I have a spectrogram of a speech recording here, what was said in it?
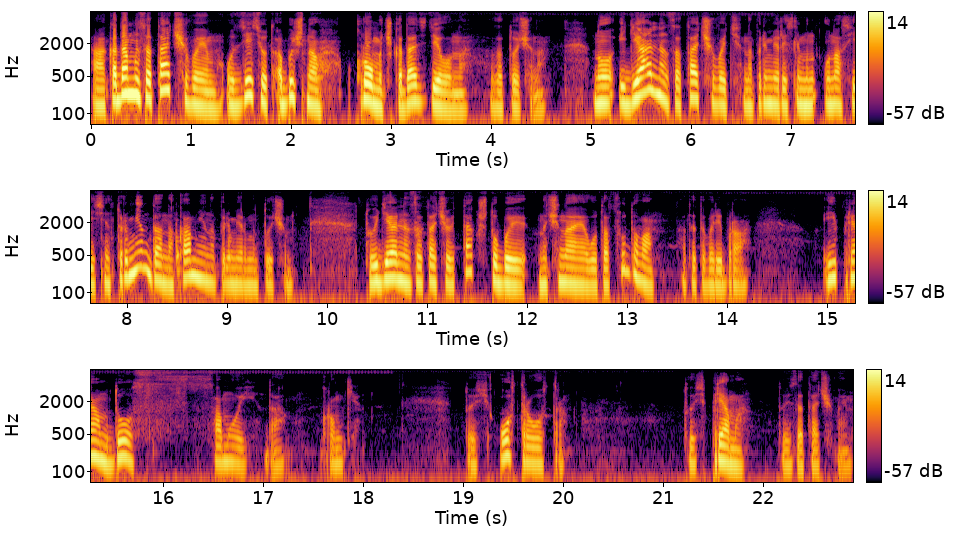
А когда мы затачиваем, вот здесь вот обычно кромочка да, сделана, заточена. Но идеально затачивать, например, если мы, у нас есть инструмент, да, на камне, например, мы точим, то идеально затачивать так, чтобы, начиная вот отсюда, от этого ребра, и прям до самой да, кромки. То есть остро-остро. То есть прямо то есть затачиваем.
